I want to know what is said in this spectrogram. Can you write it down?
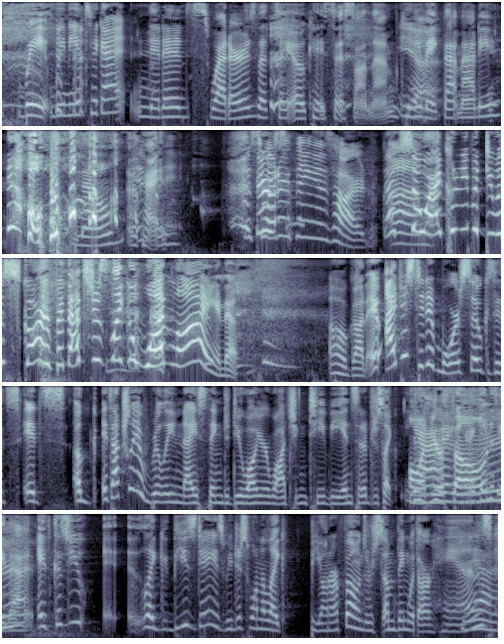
Wait, we need to get knitted sweaters that say "Okay, sis" on them. Can Yeah. you make that, Mady? No. No. Okay. The sweater thing is hard. That's Um, so I couldn't even do a scarf and that's just like a one line. Oh god, I, I just did it more so because it's it's a it's actually a really nice thing to do while you're watching TV instead of just like on Yeah, your I- phone. see that. It's because you eh, like these days we just want to like be on our phones or something with our hands, Yeah.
